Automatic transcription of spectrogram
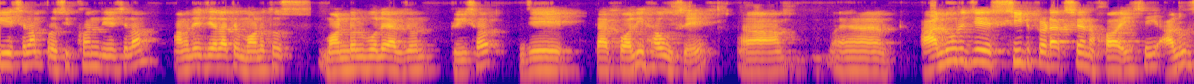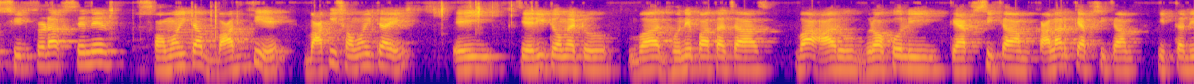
দিয়েছিলাম, প্রশিক্ষণ দিয়েছিলাম আমাদের জেলাতে মনতোষ মণ্ডল বলে একজন কৃষক যে তার পলি হাউসে আলুর যে সিড প্রোডাকশন হয়, সেই আলুর সিড প্রোডাকশনের সময়টা বাদ দিয়ে বাকি সময়টাই এই চেরি টমেটো বা ধনে পাতা চাষ বা আরও ব্রকলি, ক্যাপসিকাম, কালার ক্যাপসিকাম ইত্যাদি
